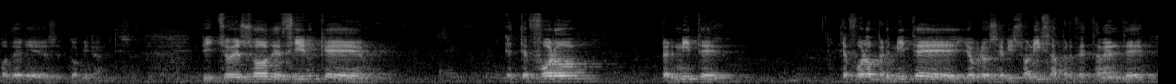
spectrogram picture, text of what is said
poderes dominantes. Dicho eso, decir que este foro permite, este foro permite, yo creo que se visualiza perfectamente,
